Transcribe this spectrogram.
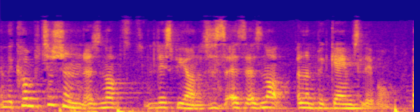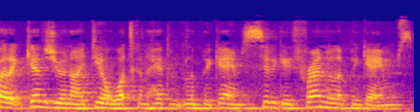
and the competition is not, let's be honest, is, is, not Olympic Games level. But it gives you an idea on what's going to happen at Olympic Games. Instead of getting thrown Olympic Games,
